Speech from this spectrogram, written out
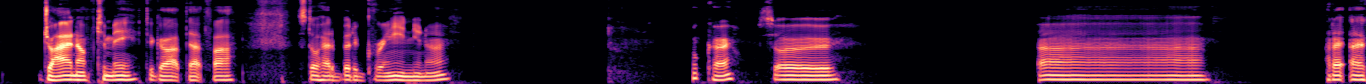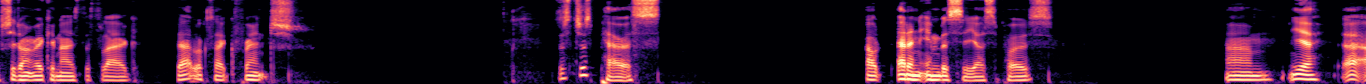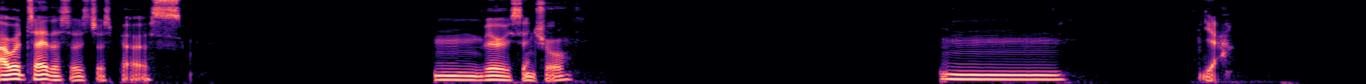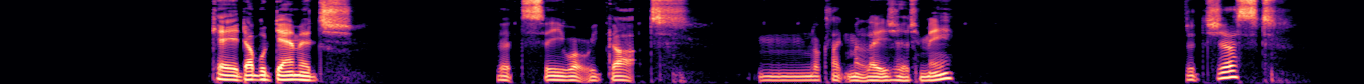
dry enough to me to go up that far. Still had a bit of green, you know. Okay. So uh, I, I actually don't recognize the flag. That looks like French. This just Paris? Out at an embassy, I suppose. Um, yeah, I, I would say this is just Paris. Mm, very central. Mm, yeah. Okay, double damage. Let's see what we got. Mm, looks like Malaysia to me. Is it just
